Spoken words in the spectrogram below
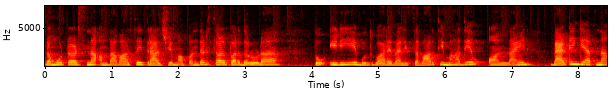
પ્રમોટર્સના અમદાવાદ સહિત રાજ્યમાં પંદર સ્થળ પર દરોડા. તો ઈડીએ બુધવારે વહેલી સવારથી મહાદેવ ઓનલાઈન બેટિંગ એપના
